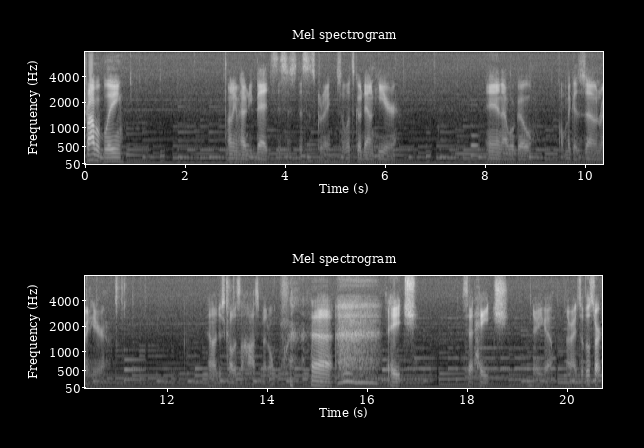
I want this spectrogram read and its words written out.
Probably... I don't even have any beds. This is this is great. So let's go down here. And I will go... I'll make a zone right here. And I'll just call this a hospital. H. Set H. There you go. Alright, so they'll start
